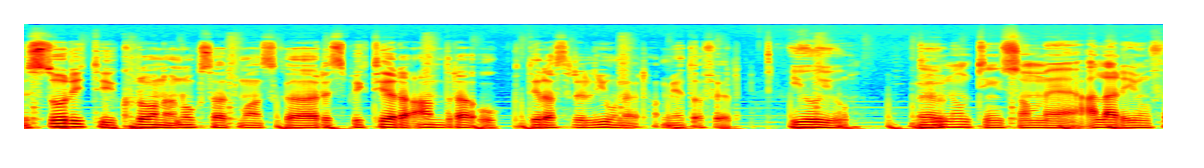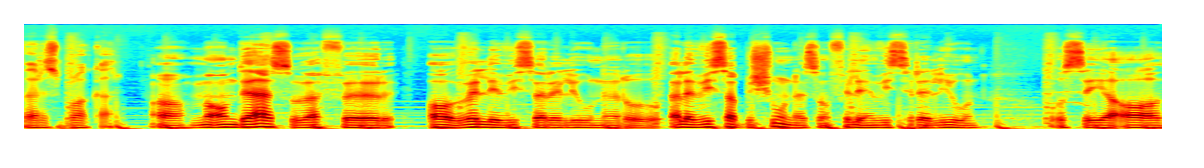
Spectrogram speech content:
Står det i Koranen också att man ska respektera andra och deras religioner om jag inte har fel? Jo, jo. Det är någonting som eh, alla religioner förespråkar. ja, men om det är så, varför ja, väljer vissa religioner, och, eller vissa personer som följer en viss religion och säger att ja,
